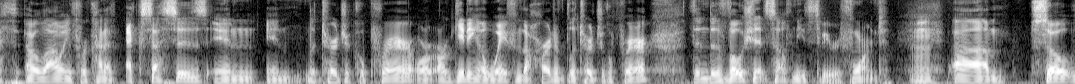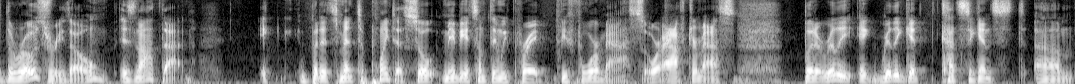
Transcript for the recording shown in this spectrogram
th- allowing for kind of excesses in in liturgical prayer or, or getting away from the heart of liturgical prayer, then the devotion itself needs to be reformed. Um, so the rosary, though, is not that. It, but it's meant to point us. So maybe it's something we pray before mass or after mass, but it really it really get cuts against um,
